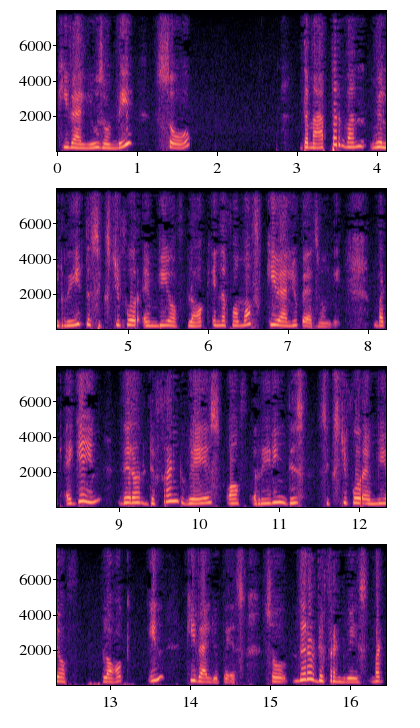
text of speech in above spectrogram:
key values only. So the mapper 1 will read the 64 MB of block in the form of key value pairs only. But again there are different ways of reading this 64 MB of block in key value pairs. So there are different ways but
